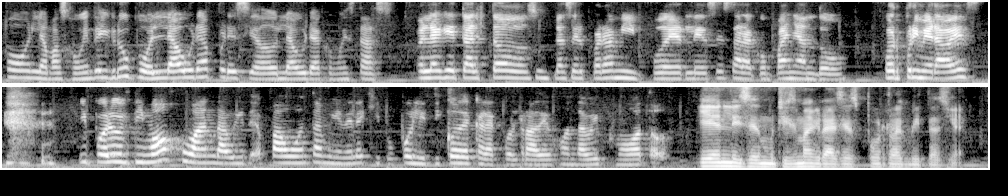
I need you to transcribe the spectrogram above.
con la más joven del grupo, Laura Preciado. Laura, ¿cómo estás? Hola, ¿qué tal todos? Un placer para mí poderles estar acompañando por primera vez. Y por último, Juan David Pavón, también del equipo político de Caracol Radio. Juan David, ¿cómo va todo? Bien, Lizeth, muchísimas gracias por la invitación.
